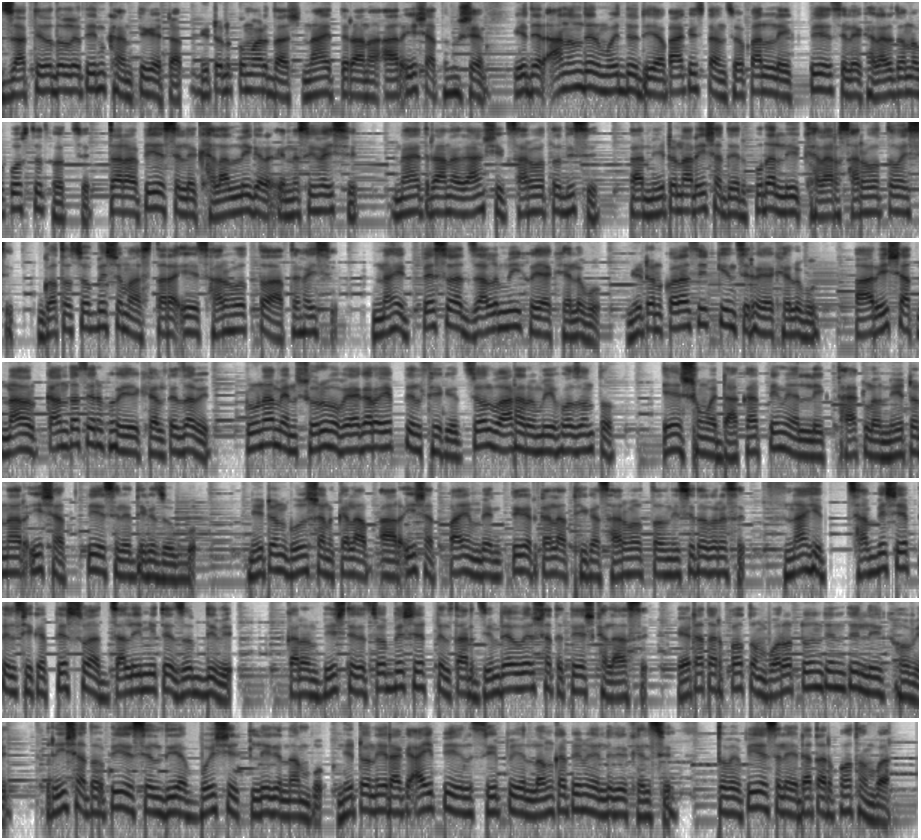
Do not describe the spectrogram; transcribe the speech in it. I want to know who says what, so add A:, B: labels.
A: জাতীয় দলের তিন খান ক্রিকেটার লিটন কুমার দাস, নাহিদ রানা আর ইশাত হোসেন। এদের আনন্দের মধ্য দিয়ে পাকিস্তান সুপার লিগ পিএসএল এ খেলার জন্য প্রস্তুত হচ্ছে। তারা পিএসএল এ খেলার লিগের এনএসি হয়েছে। নাহিদ রানার আংশিক সার্বত্ব দিছে আর নিউটন আর ইশাদের পুরা লিগ খেলার সার্বত্ব হয়েছে। গত চব্বিশে মাস তারা এই সার্বত্ব হাতে হয়েছে। নাহিদ পেশোয়া জালমি হয়ে খেলব নিউটন করাচি কিঞ্চির হয়ে খেলব আর ইশাত নাহর কান্দাসের হয়ে খেলতে যাবে। টুর্নামেন্ট শুরু হবে এগারো এপ্রিল থেকে চলবে আঠারো মে পর্যন্ত। এ সময় ঢাকা প্রিমিয়ার লিগ থাকলেও নিউটন আর ইশাত পিএসএল এর দিকে যোগবো নিউটন গুলশান ক্লাব আর Ishat prime bank cricket club থেকে সার্বত্র নিশ্চিত করেছে। নাহিদ, ছাব্বিশে এপ্রিল থেকে পেশোয়া জালিমিতে যোগ দিবে। কারণ বিশ থেকে চব্বিশে এপ্রিল তার জিম্বাবুয়ের সাথে টেস্ট খেলা আছে। এটা তার প্রথম বড় টোয়েন্টি লিগ হবে। রিশাদ পিএসএল দিয়ে বৈশ্বিক লিগে নামবো। নিউটন এর আগে আইপিএল, সিপিএল, লঙ্কা প্রিমিয়ার লিগে খেলছে। তবে পিএসএল এটা তার প্রথমবার।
